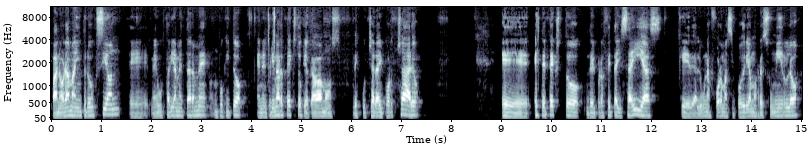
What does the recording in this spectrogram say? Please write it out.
panorama de introducción, eh, me gustaría meterme un poquito en el primer texto que acabamos de escuchar ahí por Charo, eh, este texto del profeta Isaías, que de alguna forma, si podríamos resumirlo,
